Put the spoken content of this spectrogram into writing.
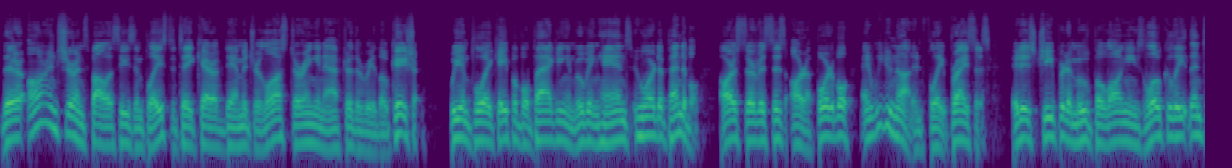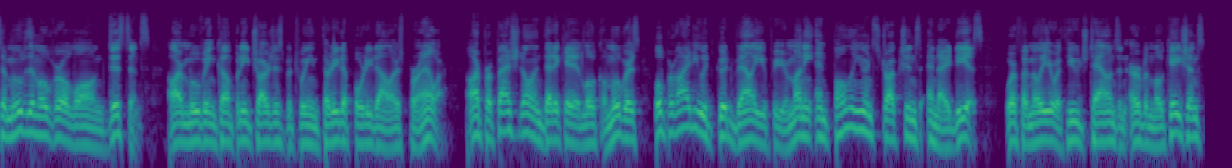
There are insurance policies in place to take care of damage or loss during and after the relocation. We employ capable packing and moving hands who are dependable. Our services are affordable and we do not inflate prices. It is cheaper to move belongings locally than to move them over a long distance. Our moving company charges between 30 to $40 per hour. Our professional and dedicated local movers will provide you with good value for your money and follow your instructions and ideas. We're familiar with huge towns and urban locations,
